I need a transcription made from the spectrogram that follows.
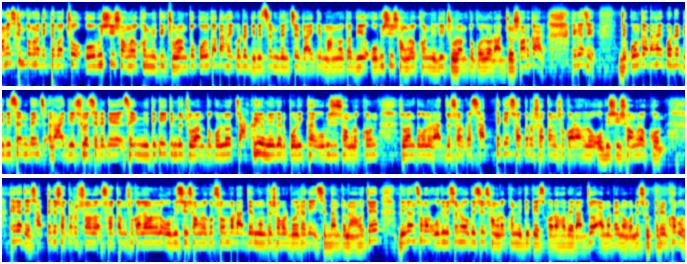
অনেক কিন্তু তোমরা দেখতে পাচ্ছ ওবিসি সংরক্ষণ নীতি চূড়ান্ত। কলকাতা হাইকোর্টের ডিভিশন বেঞ্চের রায়কে মান্যতা দিয়ে ওবিসি সংরক্ষণ নীতি চূড়ান্ত করল রাজ্য সরকার। ঠিক আছে? যে কলকাতা হাইকোর্টের ডিভিশন বেঞ্চ রায় দিয়েছিল সেটাকে, সেই নীতিকেই কিন্তু চূড়ান্ত করল। চাকরি ও নিয়োগের পরীক্ষায় ওবিসি সংরক্ষণ চূড়ান্ত করল রাজ্য সরকার। সাত থেকে সতেরো শতাংশ করা হলো ওবিসি সংরক্ষণ। ঠিক আছে? সাত থেকে সতেরো শতাংশ করা হলো ওবিসি সংরক্ষণ। সোমবার রাজ্যের মন্ত্রিসভার বৈঠকে এই সিদ্ধান্ত নেওয়া হয়েছে। বিধানসভার অধিবেশনে ওবিসি সংরক্ষণ নীতি পেশ করা হবে রাজ্য, এমনটাই নবান্নের সূত্রের খবর।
